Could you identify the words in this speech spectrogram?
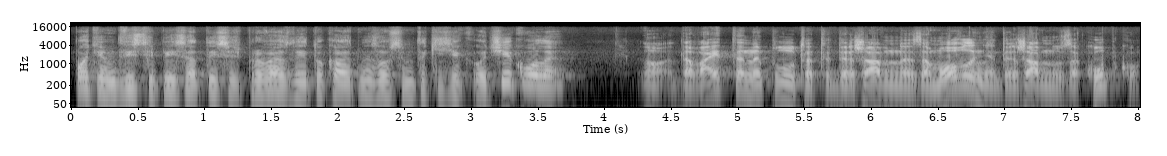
потім 250 тисяч привезли, і то кажуть, не зовсім таких, як очікували. Ну, давайте не плутати державне замовлення, державну закупку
